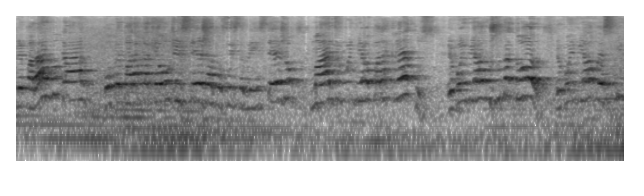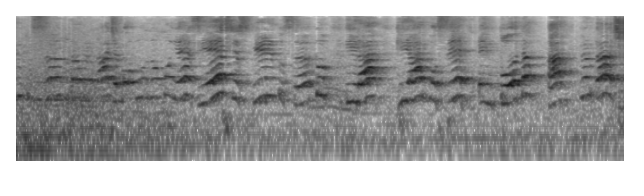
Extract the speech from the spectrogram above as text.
preparar lugar, vou preparar para que onde esteja vocês também estejam, mas eu vou enviar o Paracletos. Eu vou enviar o ajudador, eu vou enviar o Espírito Santo da verdade, a qual o mundo não conhece. E esse Espírito Santo irá guiar você em toda a verdade.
